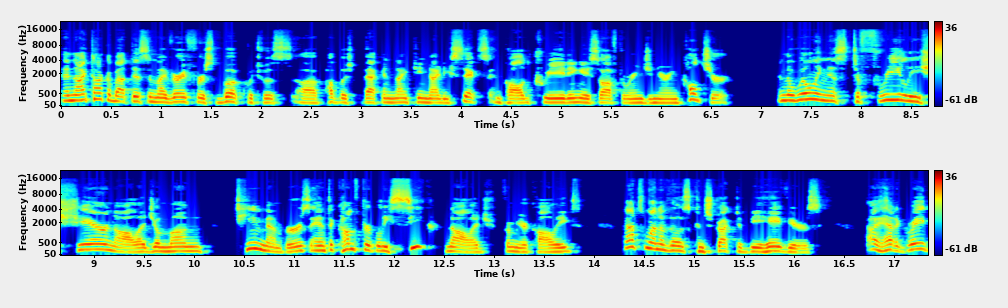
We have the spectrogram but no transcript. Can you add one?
And I talk about this in my very first book, which was uh, published back in 1996 and called Creating a Software Engineering Culture. And the willingness to freely share knowledge among team members and to comfortably seek knowledge from your colleagues. That's one of those constructive behaviors. I had a great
